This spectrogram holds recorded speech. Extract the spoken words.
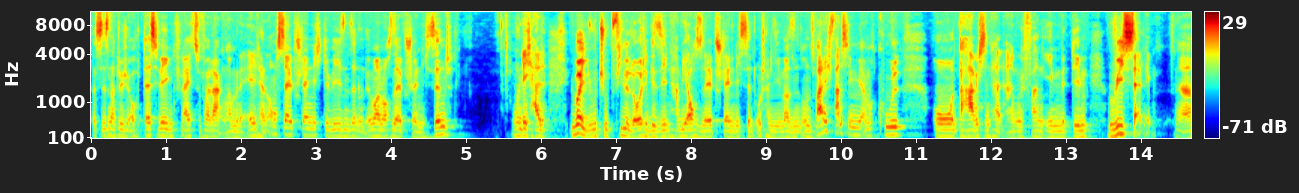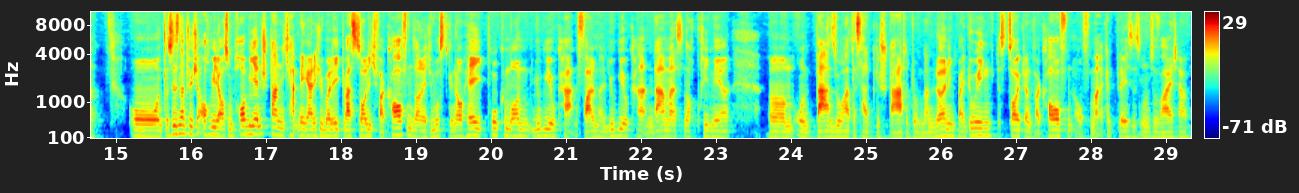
Das ist natürlich auch deswegen vielleicht zu verdanken, weil meine Eltern auch selbstständig gewesen sind und immer noch selbstständig sind. Und ich halt über YouTube viele Leute gesehen habe, die auch selbstständig sind, Unternehmer sind und so weiter. Ich fand es irgendwie einfach cool. Und da habe ich dann halt angefangen eben mit dem Reselling. Ja. Und das ist natürlich auch wieder aus dem Hobby entstanden. Ich habe mir gar nicht überlegt, was soll ich verkaufen, sondern ich wusste genau, hey, Pokémon, Yu-Gi-Oh! Karten, vor allem halt Yu-Gi-Oh! Karten damals noch primär. Ähm, und da so hat das halt gestartet und dann Learning by Doing, das Zeug dann verkaufen auf Marketplaces und so weiter.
